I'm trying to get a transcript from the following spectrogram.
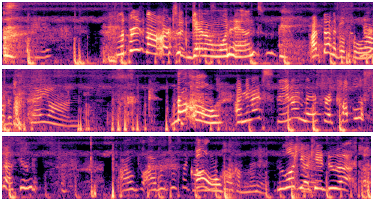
Slippery's not hard to get on one hand. I've done it before. No, to stay on. No! I mean, I've stayed on there for a couple of seconds. I was, I was just like on there oh. for, like a minute. You're lucky I can't do that.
